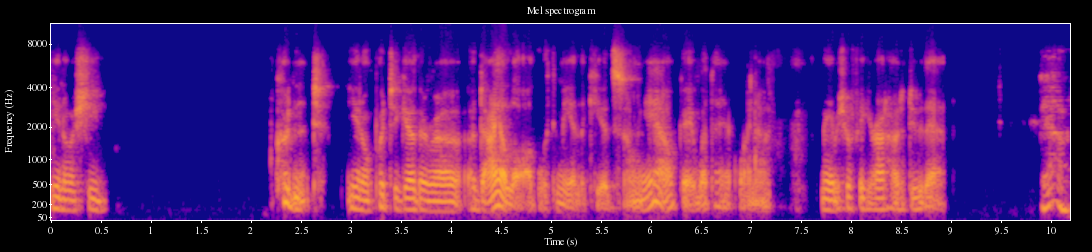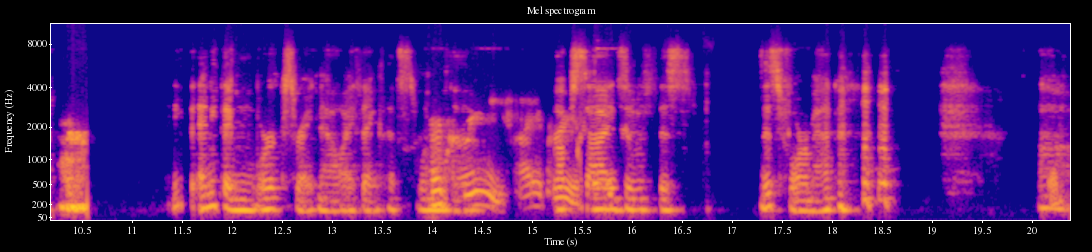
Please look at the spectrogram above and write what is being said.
you know, she couldn't, you know, put together a, a dialogue with me and the kids. So yeah, okay, what the heck, why not? Maybe she'll figure out how to do that. Yeah. Anything works right now, I think. That's one I of agree. I the agree. upsides of this this format. um,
